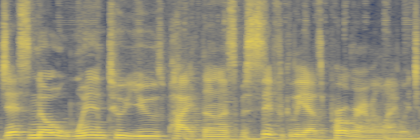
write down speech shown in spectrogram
just know when to use Python specifically as a programming language.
